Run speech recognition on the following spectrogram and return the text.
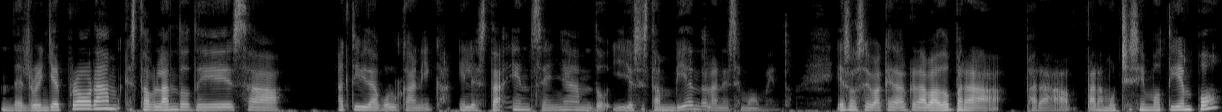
del Ranger Program que está hablando de esa actividad volcánica y le está enseñando y ellos están viéndola en ese momento. Eso se va a quedar grabado para, para, para muchísimo tiempo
